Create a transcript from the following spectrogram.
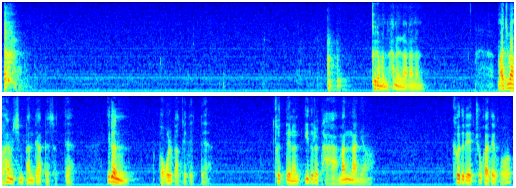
그러면 하늘나라는 마지막 하나님 심판대 앞에 섰때 이런 복을 받게 될때 그때는 이들을 다 만나며 그들의 주가 되고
